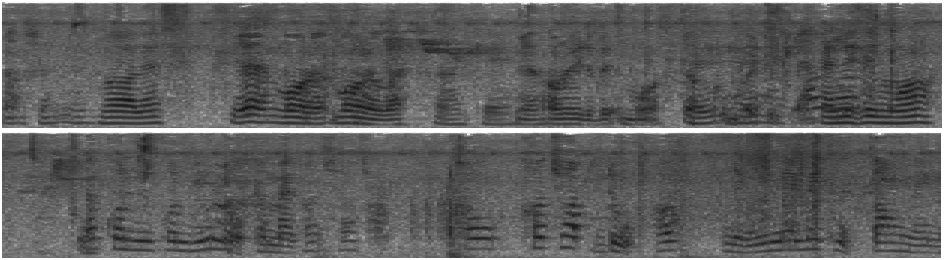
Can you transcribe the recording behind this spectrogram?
That's it. more or less Yeah, yeah more, or- more or less. Okay Yeah, I'll read a bit more. Any- anything more แล้วคนคนยุโรปทำไมเขาชอบเขาเขาชอบดุเขาอย่างนี้ไม่ไม่ถูกต้องในใน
